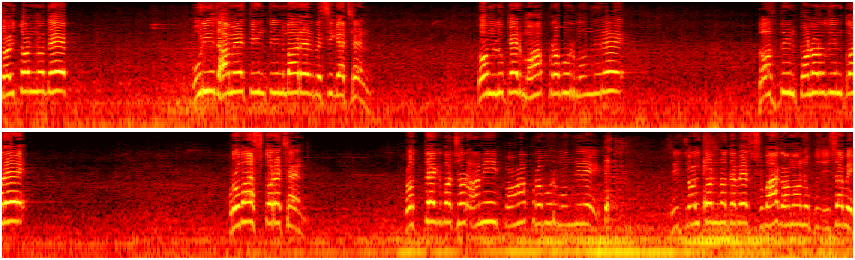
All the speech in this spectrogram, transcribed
চৈতন্যদেব পুরী ধামে তিন তিনবারের বেশি গেছেন। তমলুকের মহাপ্রভুর মন্দিরে দশ দিন, পনেরো দিন করে প্রবাস করেছেন। প্রত্যেক বছর আমি মহাপ্রভুর মন্দিরে শ্রী চৈতন্য দেবের শুভাগমন হিসাবে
